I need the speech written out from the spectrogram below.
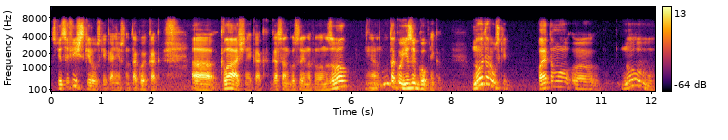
специфический русский, конечно, такой как э, как Гасан Гусейнов его называл, э, ну, такой язык гопников. Но это русский. Поэтому, э, ну,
